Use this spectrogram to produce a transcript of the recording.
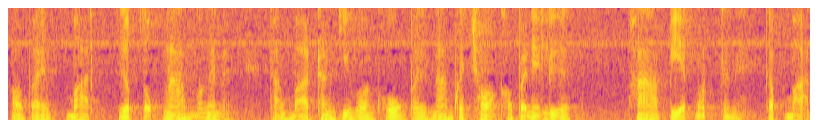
เอาไปบาดเกือบตกน้ำเหมือนกันทั้งบาดทั้งจีวรโค้งไปน้ำกระชอกเข้าไปในเรือ ผ้าเปียกหมด เลยกับบาด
